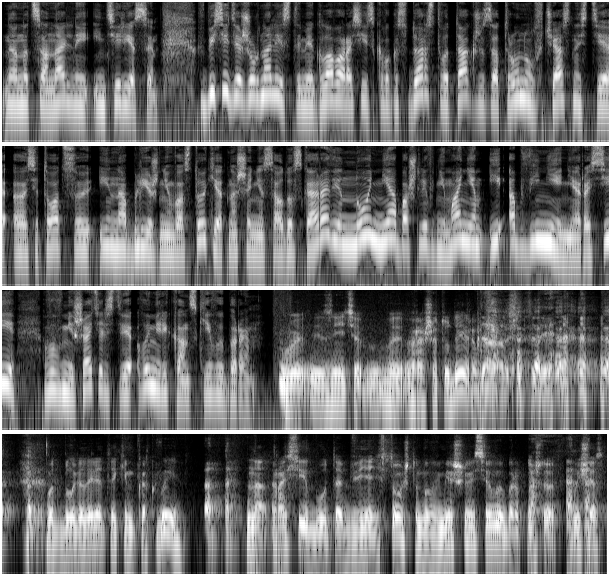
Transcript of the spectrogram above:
а, национальные интересы. В беседе с журналистами глава российского государства также затронул, в частности, ситуацию и на Ближнем Востоке, отношения Саудовской Аравии, но не обошли вниманием и обвинения России во вмешательстве в американские выборы. Вы, извините, вы Russia Today Да, Russia Today. Вот благодаря таким, как вы, на Россию будут обвинять в том, что мы вмешиваемся в выборы, потому что вы сейчас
